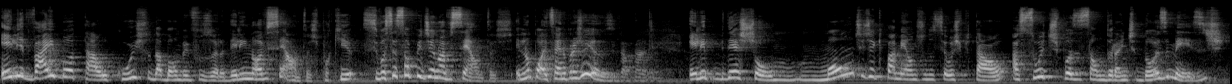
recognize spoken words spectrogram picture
Ele vai botar o custo da bomba infusora dele em 900. Porque se você só pedir 900, ele não pode sair no prejuízo. Exatamente. Ele deixou um monte de equipamentos no seu hospital à sua disposição durante 12 meses,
